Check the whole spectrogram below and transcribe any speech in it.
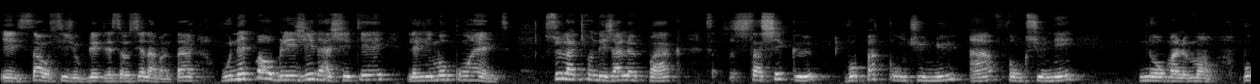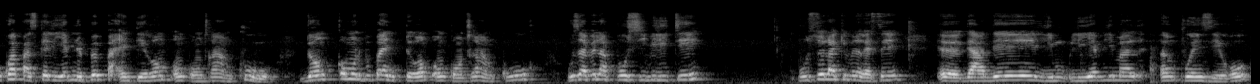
Et ça aussi, j'ai oublié c'est aussi un avantage. Vous n'êtes pas obligé d'acheter les limo. Ceux-là qui ont déjà leur pack, sachez que vos packs continuent à fonctionner normalement. Pourquoi? Parce que l'IEM ne peut pas interrompre un contrat en cours. Donc, comme on ne peut pas interrompre un contrat en cours, vous avez la possibilité, pour ceux-là qui veulent rester, euh, garder l'IEB Limal 1.0,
